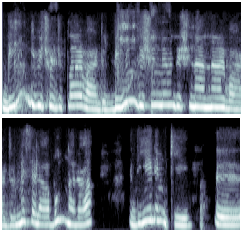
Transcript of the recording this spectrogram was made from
Benim gibi çocuklar vardır. Benim düşündüğümü düşünenler vardır. Mesela bunlara diyelim ki e,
